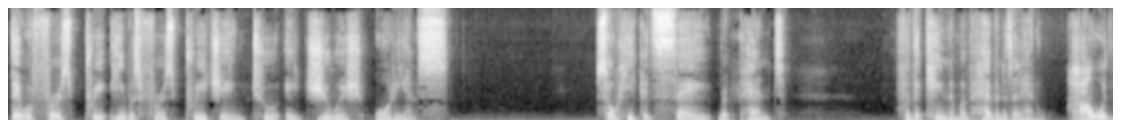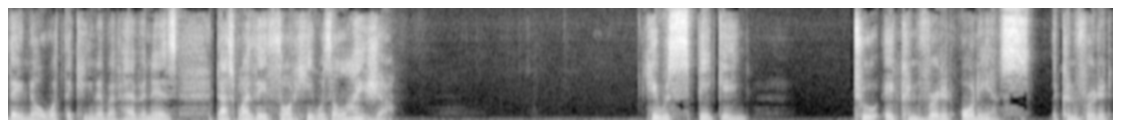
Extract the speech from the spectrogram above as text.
They were first pre- he was first preaching to a Jewish audience. So he could say, Repent, for the kingdom of heaven is at hand. How would they know what the kingdom of heaven is? That's why they thought he was Elijah. He was speaking to a converted audience, the converted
